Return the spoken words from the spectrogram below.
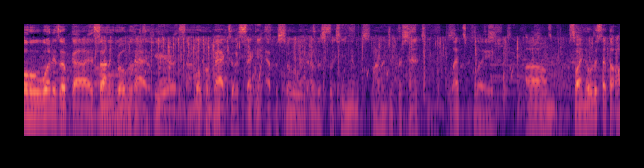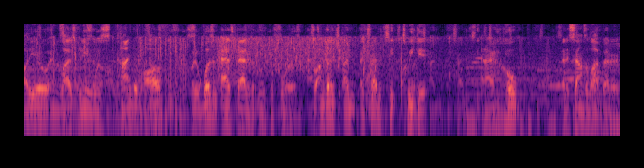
Oh, what is up, guys? Sonic Rollers Ash here. Welcome back to the second episode of the Splatoon 100% Let's Play. Um, so I noticed that the audio in the last video was kind of off, but it wasn't as bad as it was before. So I'm gonna, I'm, I try to tweak it, and I hope that it sounds a lot better.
